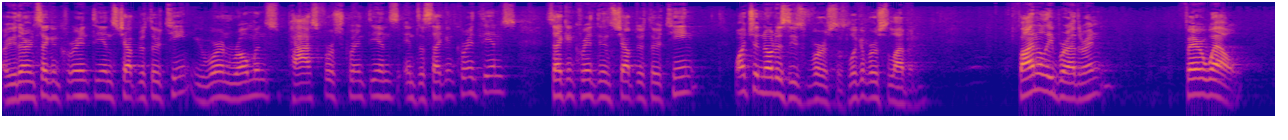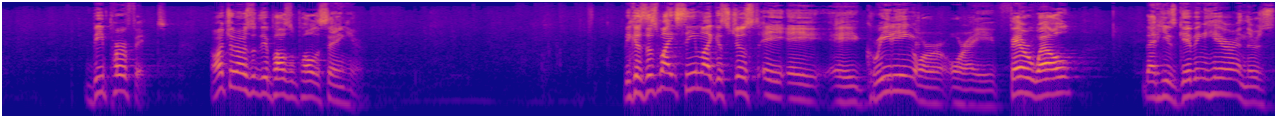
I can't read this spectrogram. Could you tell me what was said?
Are you there in 2 Corinthians chapter 13? You were in Romans, past 1 Corinthians into 2 Corinthians. 2 Corinthians chapter 13. I want you to notice these verses. Look at verse 11. Finally, brethren, farewell. Be perfect. I want you to notice what the Apostle Paul is saying here. Because this might seem like it's just a, a, a greeting or, or a farewell that he's giving here, and there's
